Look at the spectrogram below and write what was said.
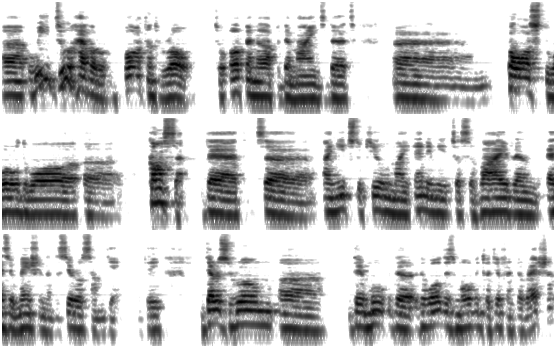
uh, we do have an important role to open up the minds that uh, post World War uh, concept that uh, I need to kill my enemy to survive, and as you mentioned, the zero sum game. Okay, there is room. Uh, the, move, the, the world is moving to a different direction,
